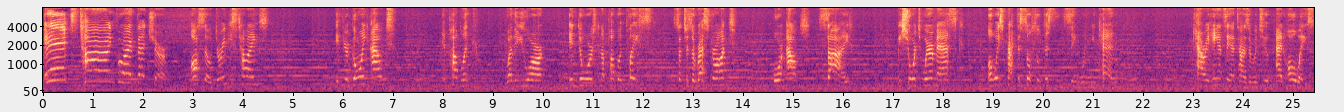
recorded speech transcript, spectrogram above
it's time for adventure. Also, during these times, if you're going out in public, whether you are indoors in a public place, such as a restaurant or outside, be sure to wear a mask. Always practice social distancing when you can. Carry hand sanitizer with you and always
